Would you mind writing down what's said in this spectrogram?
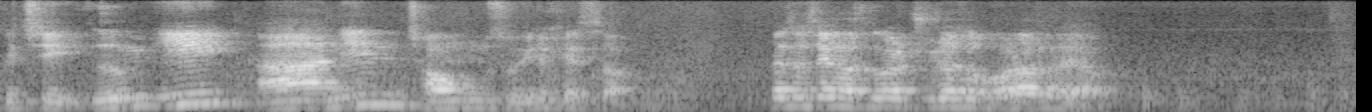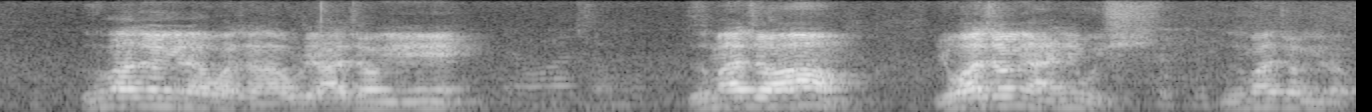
그치 음이 아닌 정수 이렇게 써. 그래서 제가 그걸 줄여서 뭐라 그래요? 음아정이라고 하잖아. 우리 아정이 음아정 요아정이 아니고 씨. 음아정이라고.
